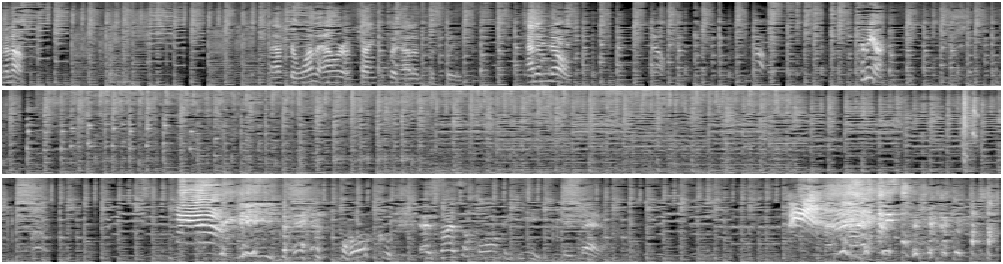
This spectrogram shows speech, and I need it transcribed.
given up. After one hour of trying to put Adam to sleep. Adam, no! No! No! Come here! Espera um pouco! É só essa ponta aqui. Espera.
